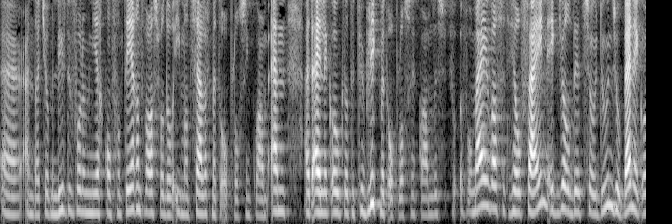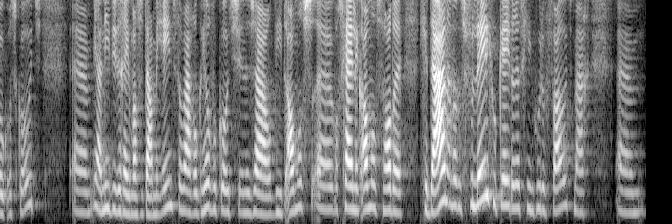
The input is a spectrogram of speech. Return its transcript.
Uh, en dat je op een liefdevolle manier confronterend was, waardoor iemand zelf met de oplossing kwam. En uiteindelijk ook dat het publiek met oplossing kwam. Dus voor mij was het heel fijn. Ik wil dit zo doen, zo ben ik ook als coach. Um, ja, niet iedereen was het daarmee eens. Er waren ook heel veel coaches in de zaal die het anders, uh, waarschijnlijk anders hadden gedaan. En dat is volledig oké, er is geen goede fout. Maar um,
